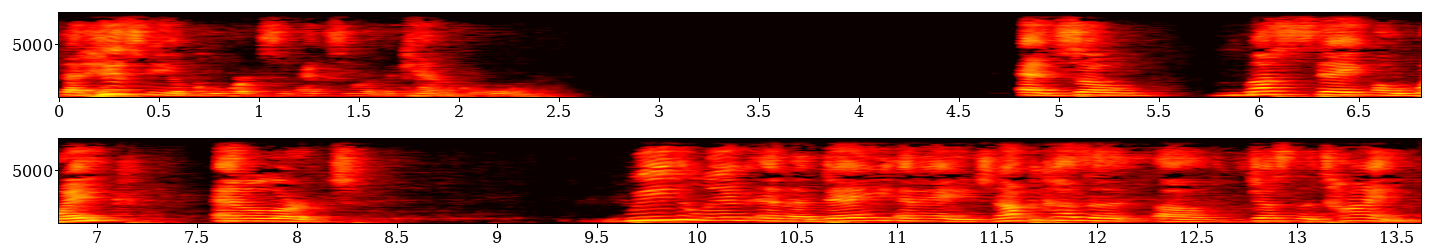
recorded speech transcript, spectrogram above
that his vehicle works in excellent mechanical order. And so you must stay awake and alert we live in a day and age, not because of, of, just the time,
